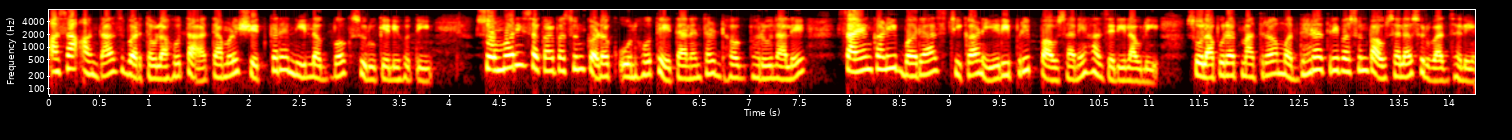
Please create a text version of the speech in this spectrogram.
असा अंदाज वर्तवला होता त्यामुळे शेतकऱ्यांनी लगबग सुरू केली होती. सोमवारी सकाळपासून कडक ऊन होते त्यानंतर ढग भरून आले. सायंकाळी बऱ्याच ठिकाणी रिपरिप पावसाने हजेरी लावली. सोलापुरात मात्र मध्यरात्रीपासून पावसाला सुरुवात झाली.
